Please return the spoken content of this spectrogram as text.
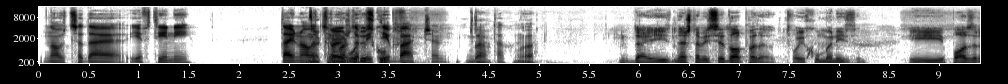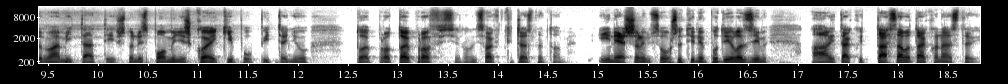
novca da je jeftiniji, taj novac će možda biti skuplji. bačen. Da, Tako. da. Da, i znaš šta mi se dopada? Tvoj humanizam. I pozdrav mami i tati, što ne spominješ koja je ekipa u pitanju, to je, pro, to je profesionalno i svaka ti čast na tome. I ne šalim se, uopšte ti ne podilazim, ali tako, ta, samo tako nastavi.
